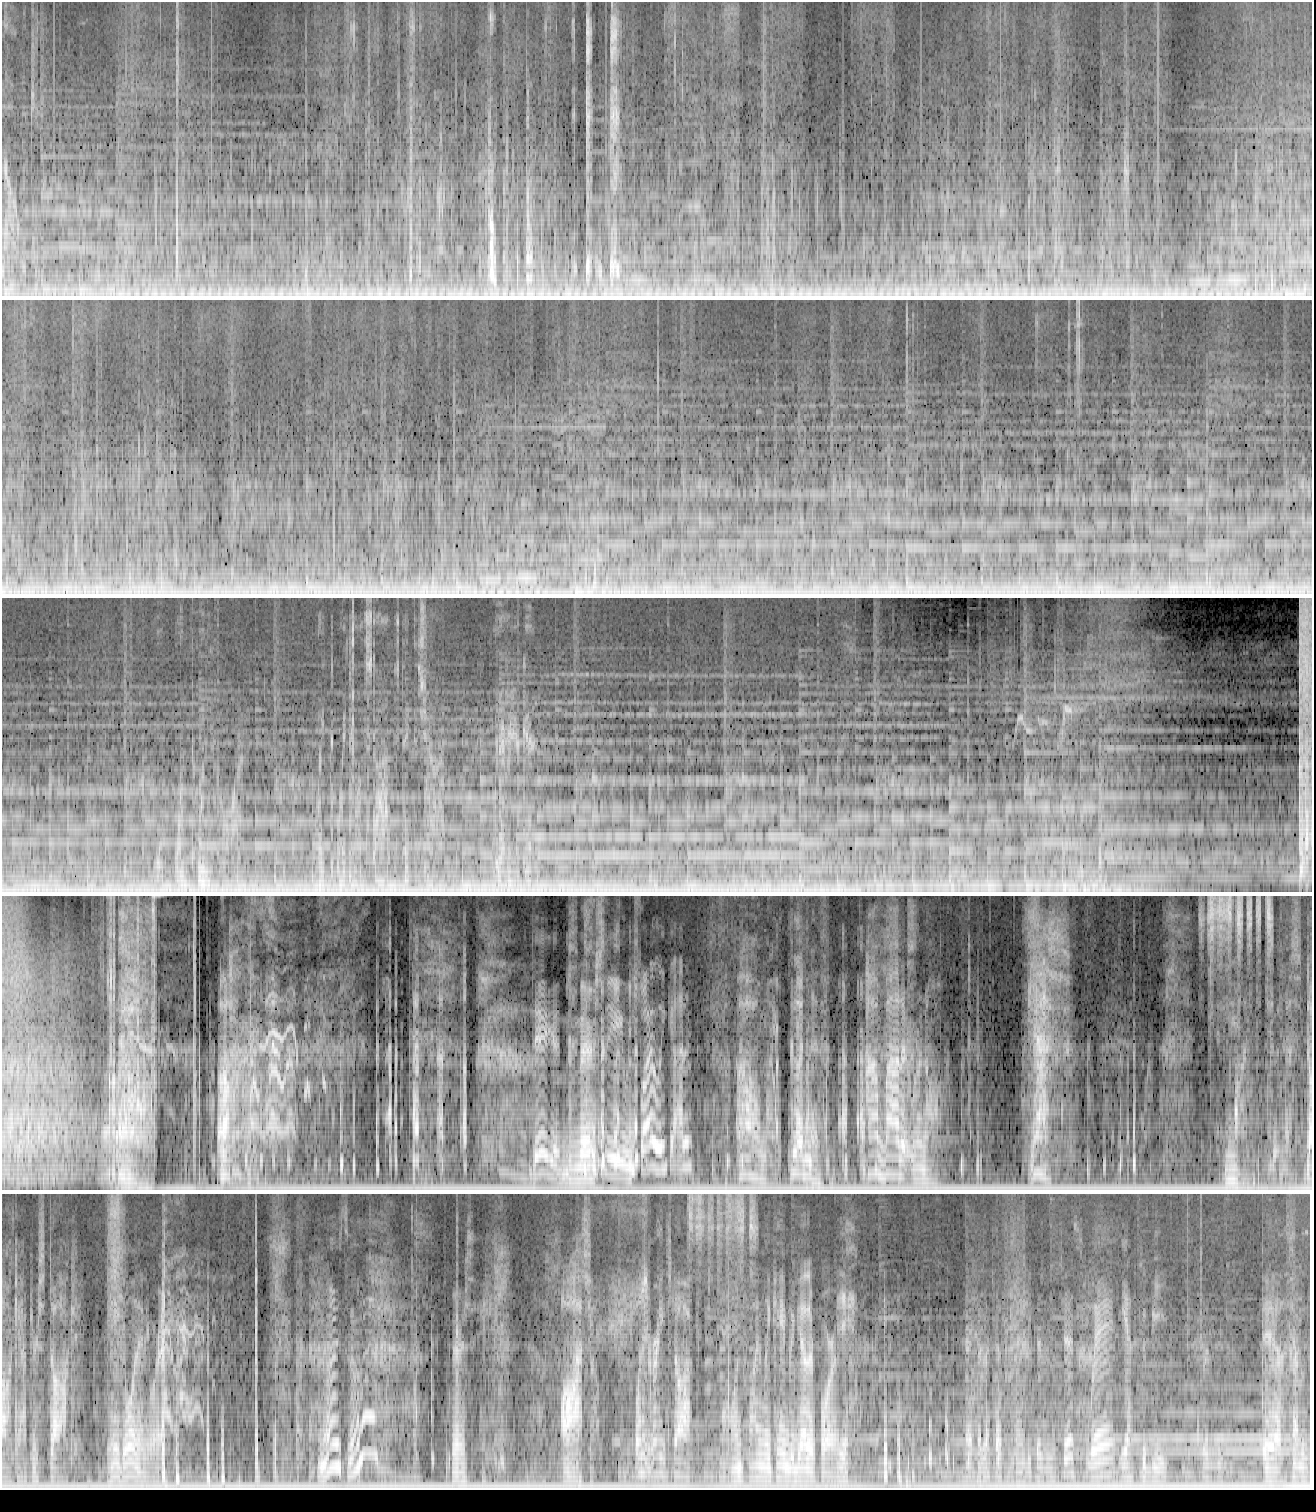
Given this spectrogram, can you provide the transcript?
Low. We can't. Dig it. Merci, we finally got it. Oh my goodness. How about it, Renault? Yes. My goodness, stalk after stalk. He ain't going anywhere. Nice, huh? Merci. Awesome. What a great stalk. One finally came together for us. Yeah. That's a lot of fun because it's just where you have to be. Because Yes. can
